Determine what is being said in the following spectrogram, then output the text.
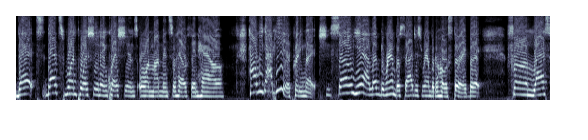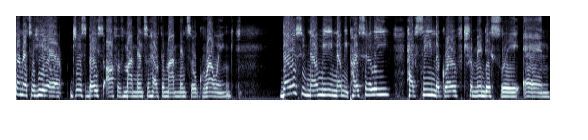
that's that's one portion and questions on my mental health and how how we got here pretty much. So yeah, I love to ramble, so I just rambled the whole story. But from last summer to here, just based off of my mental health and my mental growing, those who know me, know me personally, have seen the growth tremendously and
